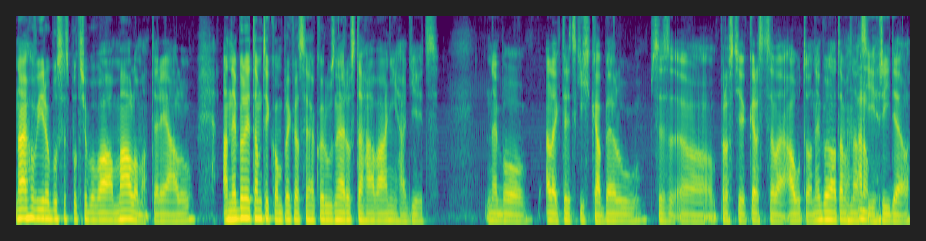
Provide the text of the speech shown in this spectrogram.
na jeho výrobu se spotřebovalo málo materiálu a nebyly tam ty komplikace jako různé roztahávání hadic nebo elektrických kabelů, se, uh, prostě krz celé auto, nebyla tam hnací Ano. hřídel.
